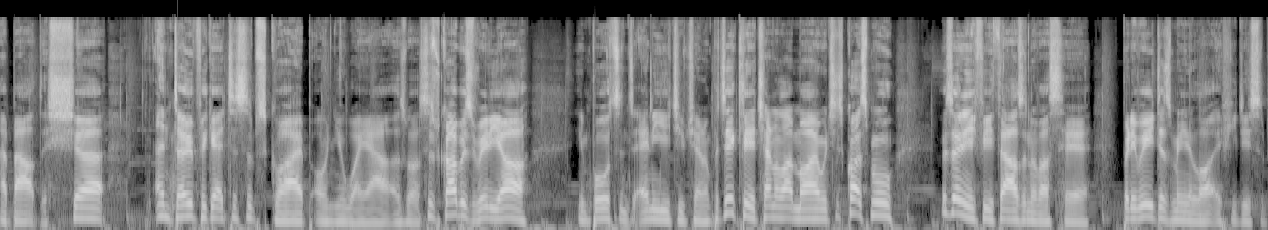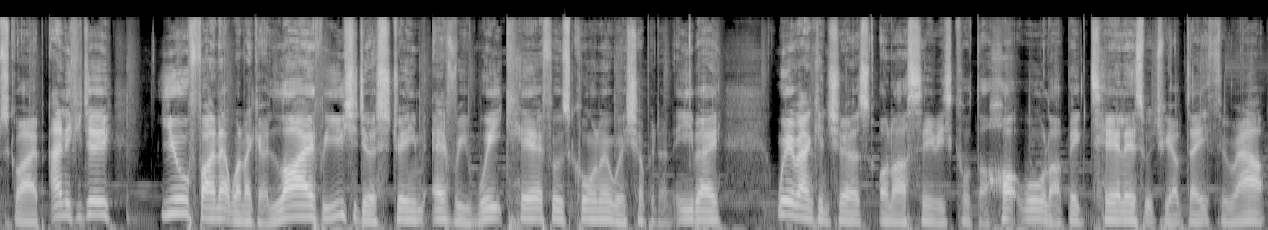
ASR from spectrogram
about the shirt. And don't forget to subscribe on your way out as well. Subscribers really are important to any YouTube channel, particularly a channel like mine, which is quite small. There's only a few thousand of us here, but it really does mean a lot if you do subscribe. And if you do, you'll find out when I go live. We usually do a stream every week here at Phil's Corner. We're shopping on eBay. We're ranking shirts on our series called the Hot Wall, our big tier list, which we update throughout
